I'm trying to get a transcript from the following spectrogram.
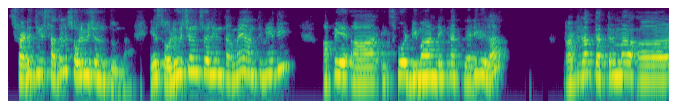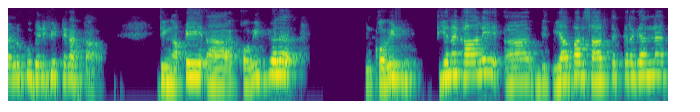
ස්ට්‍රැටජිස් හදලා සොලියුෂන්ස් දුන්නා. ඒ සොලියුෂන්ස් වලින් තමයි අන්තිමේදී අපේ එක්ස්පෝර්ට් ඩිමාන්ඩ් එකත් වැඩි වෙලා රටටත් ඇත්තටම ලොකු බෙනිෆිට් එකක් ආවා. ඉතින් අපේ කොවිඩ් වල කොවිඩ් තියෙන කාලේ ව්‍යාපාර සාර්ථක කරගන්න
